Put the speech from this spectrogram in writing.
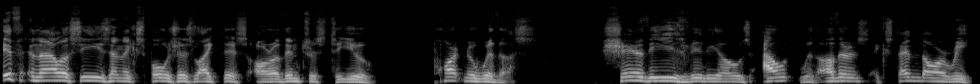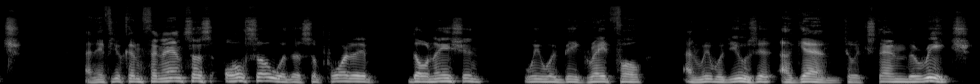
If analyses and exposures like this are of interest to you, partner with us. Share these videos out with others, extend our reach. And if you can finance us also with a supportive donation, we would be grateful and we would use it again to extend the reach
